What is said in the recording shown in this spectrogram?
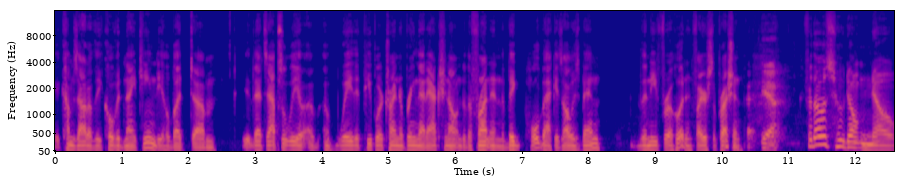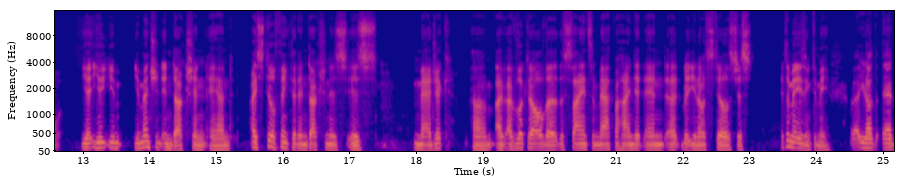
it comes out of the covid-19 deal but um, that's absolutely a, a, way that people are trying to bring that action out into the front. And the big holdback has always been the need for a hood and fire suppression. Yeah. For those who don't know, you you you mentioned induction, and I still think that induction is is magic. Um, I've, I've looked at all the the science and math behind it, and uh, but you know, it still is just it's amazing to me. Uh, you know, at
